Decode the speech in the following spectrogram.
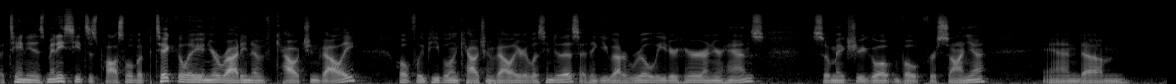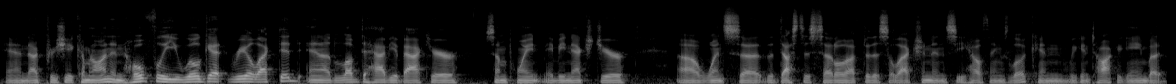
attaining as many seats as possible, but particularly in your riding of Cowichan Valley. Hopefully, people in Cowichan Valley are listening to this. I think you've got a real leader here on your hands. So make sure you go out and vote for Sonia. And um, and I appreciate you coming on. And hopefully, you will get reelected. And I'd love to have you back here some point, maybe next year, uh, once uh, the dust is settled after this election, and see how things look, and we can talk again. But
